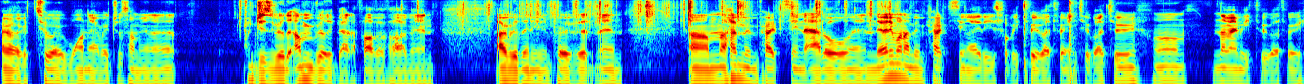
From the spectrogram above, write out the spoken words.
Got like a 201 average or something like that, which is really, I'm really bad at 505, man. I really need to improve it, man. Um, I haven't been practicing at all, and the only one I've been practicing lately is probably 3x3 and 2x2. Um, not maybe 3x3.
